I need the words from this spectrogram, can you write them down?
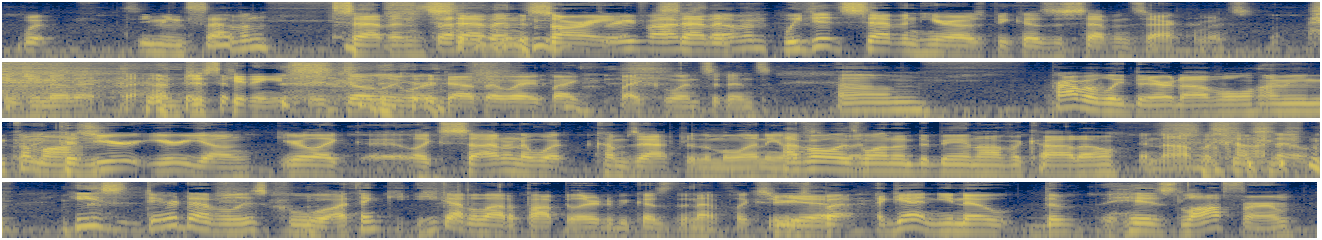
What? You mean seven? Seven, seven. Sorry, Three, five, seven. seven? We did seven heroes because of seven sacraments. Did you know that? I'm just kidding. It, it totally worked out that way by by coincidence. Um, Probably Daredevil. I mean, come on. Because you're you're young. You're like uh, like so I don't know what comes after the millennials. I've always wanted to be an avocado. an avocado. He's Daredevil is cool. I think he got a lot of popularity because of the Netflix series. Yeah. But again, you know, the his law firm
